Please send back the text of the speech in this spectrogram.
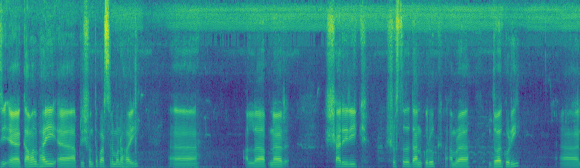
জি কামাল ভাই আপনি শুনতে পারছেন মনে হয় আল্লাহ আপনার শারীরিক সুস্থতা দান করুক, আমরা দোয়া করি। আর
